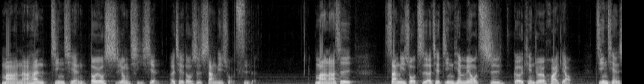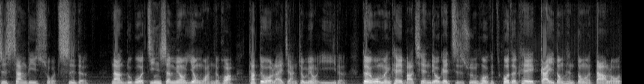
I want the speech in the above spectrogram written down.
马拿和金钱都有使用期限，而且都是上帝所赐的。马拿是上帝所赐，而且今天没有吃，隔天就会坏掉。金钱是上帝所赐的，那如果今生没有用完的话，它对我来讲就没有意义了。对，我们可以把钱留给子孙，或或者可以盖一栋很栋的大楼。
